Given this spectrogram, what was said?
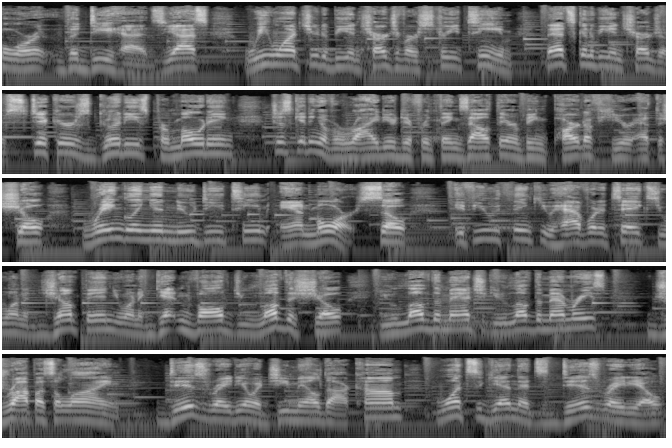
for the D heads. Yes, we want you to be in charge of our street team. That's going to be in charge of stickers, goodies, promoting, just getting a variety of different things out there and being part of here at the show, wrangling in new D team, and more. So, if you think you have what it takes, you want to jump in, you want to get involved, you love the show, you love the magic, you love the memories, drop us a line. Dizradio at gmail.com. Once again, that's dizradio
